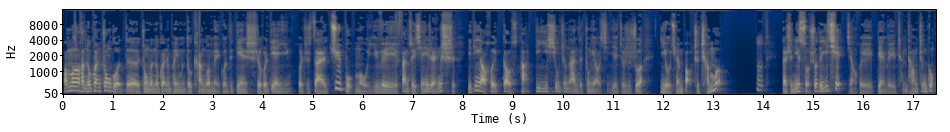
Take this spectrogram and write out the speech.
我们很多观中国的中文的观众朋友们都看过美国的电视或者电影，或者在拘捕某一位犯罪嫌疑人时，一定要会告诉他第一修正案的重要性，也就是说，你有权保持沉默，嗯，但是你所说的一切将会变为呈堂证供，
